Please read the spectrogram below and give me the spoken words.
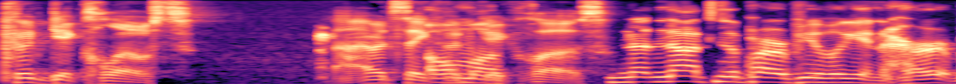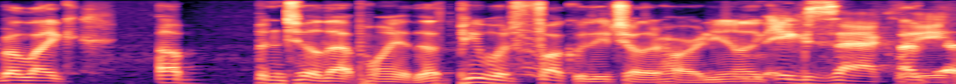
could get close. I would say could Almost. get close. not not to the part where people are getting hurt, but like up until that point, that people would fuck with each other hard. You know, like Exactly. I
